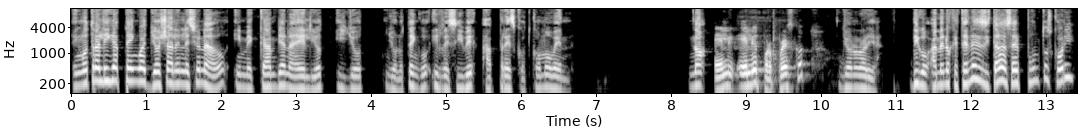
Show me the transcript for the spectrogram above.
en otra liga tengo a Josh Allen lesionado y me cambian a Elliot y yo, yo lo tengo y recibe a Prescott. ¿Cómo ven? No. ¿Elliot por Prescott? Yo no lo haría. Digo, a menos que estés necesitado hacer puntos, Cory,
